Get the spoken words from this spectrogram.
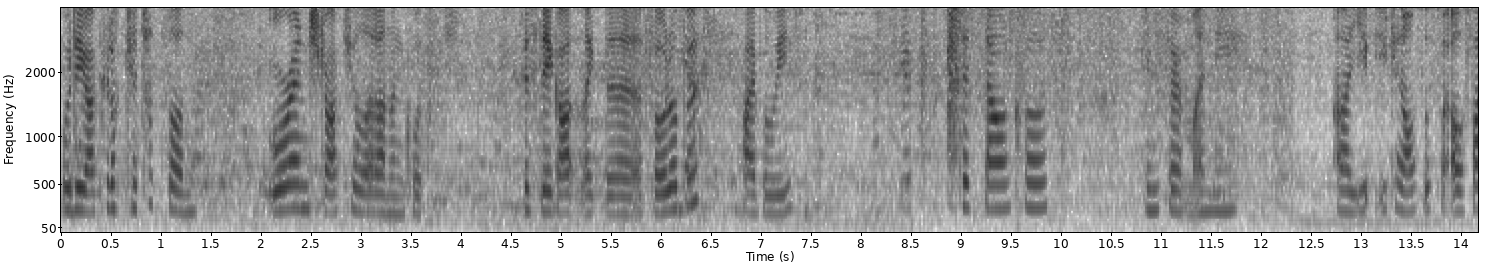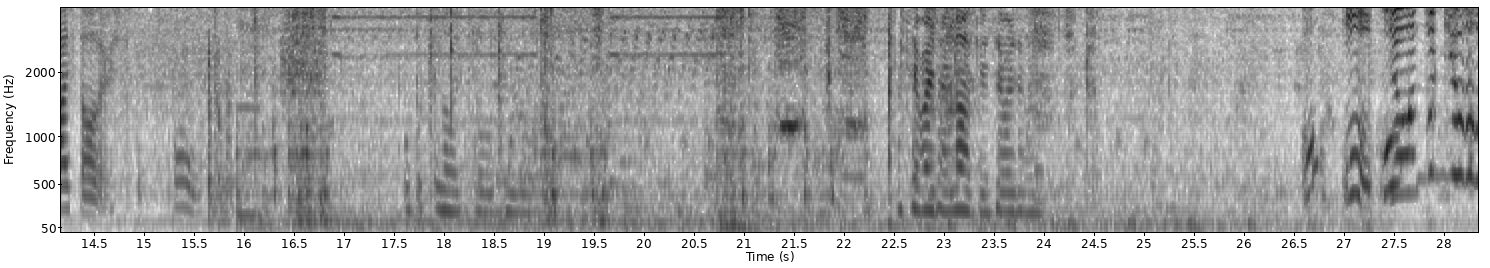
우리가 그렇게 찾던 Orange Dracula라는 곳. Because they got like the photo booth, I believe. Sit down close. Insert money. Uh, you, you can also swipe. Oh, five dollars. 오. 어떻게 나올지 너무 궁금하다. 제발 잘 나올게. 제발 제발. 어? 오! 야 완전 귀여워.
